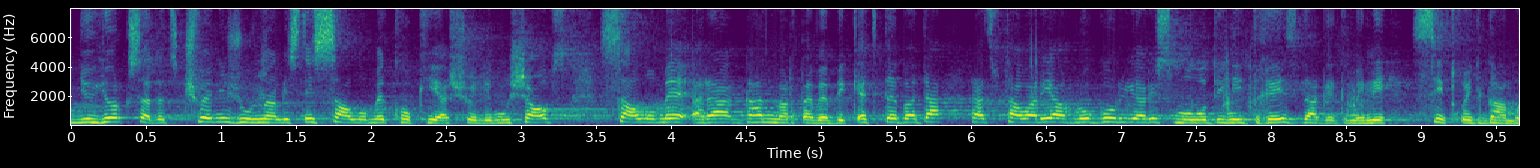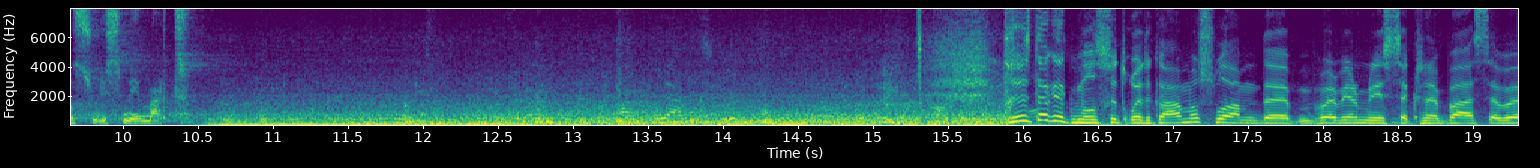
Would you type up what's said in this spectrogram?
ნიუ-იორკს, სადაც ჩვენი ჟურნალისტი სალომე ქოქიაშვილი მუშაობს. სალომე, რა განმარტებები კეთდება და რაც მთავარია, როგორი არის მოლოდინი დღეს დაგეგმილი სიტყვით გამოსვლის მიმართ? დღეს დაგეგმილ სიტყვით გამოსვლამდე პრემიერ-მინისტრს ექნება ასევე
